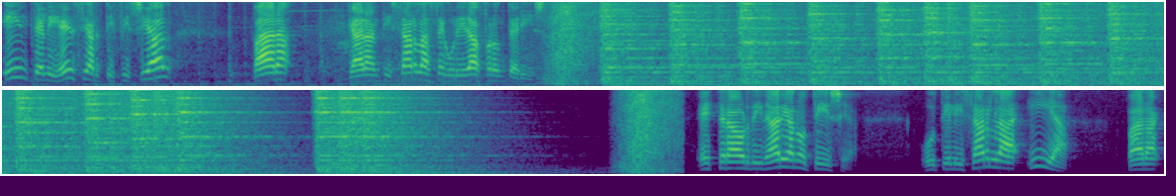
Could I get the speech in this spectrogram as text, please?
inteligencia artificial para garantizar la seguridad fronteriza. Extraordinaria noticia. Utilizar la IA para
